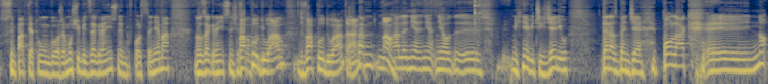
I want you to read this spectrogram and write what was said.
sympatia tłumu było, że musi być zagraniczny, bo w Polsce nie ma. No zagraniczny się Dwa pudła, dwa pudła, tak? Tam, no, ale nie, nie, nie y, Michniewicz ich dzielił. Teraz będzie Polak. Y, No,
